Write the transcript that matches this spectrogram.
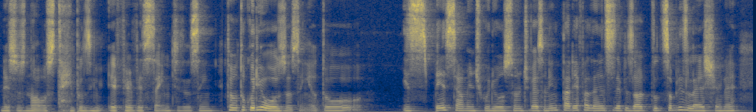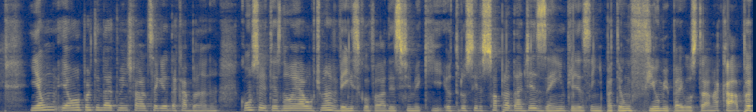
Nesses novos tempos efervescentes, assim. Então eu tô curioso, assim. Eu tô especialmente curioso se eu não tivesse, eu nem estaria fazendo esses episódios tudo sobre slasher, né? E é, um, é uma oportunidade também de falar do Segredo da Cabana. Com certeza não é a última vez que eu vou falar desse filme aqui. Eu trouxe ele só para dar de exemplo, assim, para ter um filme para ilustrar na capa.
